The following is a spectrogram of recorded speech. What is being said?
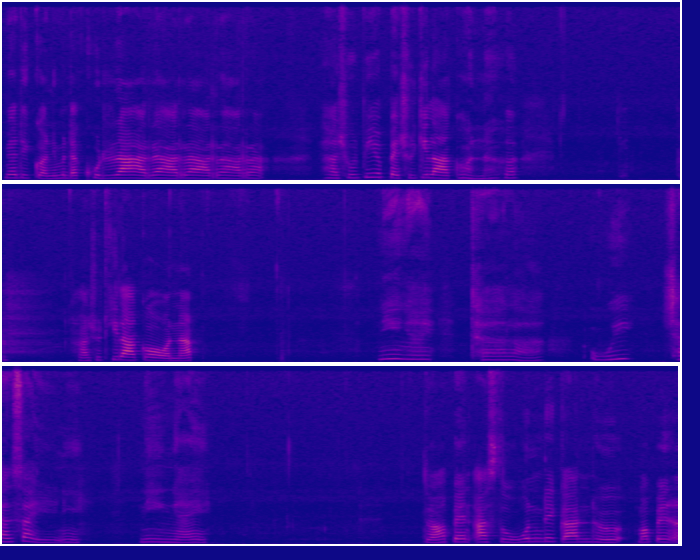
แม่ดีกว่านี่มันดักคุร่าร่าร่าร่าร่าหาชุดพี่เป็นชุดกีฬาก่อนนะคะ หาชุดกีฬาก่อนนะ นี่ไง เธอเหรอ อุ้ยฉันใส่นี่ นี่ไงมาเป็นอสูรด้วยกันเถอะ มาเป็นอ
